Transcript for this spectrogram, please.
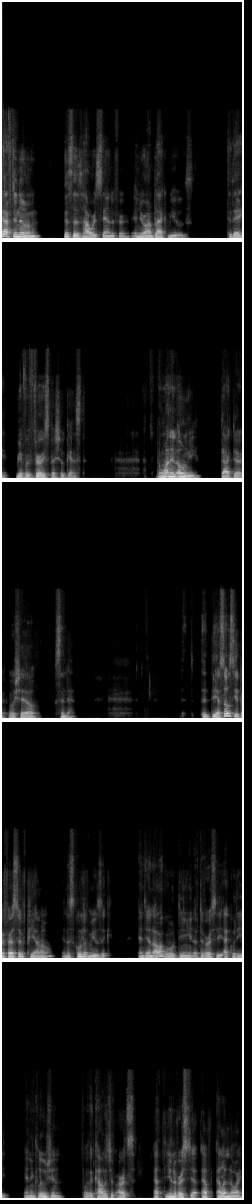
afternoon. This is Howard Sandifer, and you're on Black Muse. Today, we have a very special guest, the one and only Dr. Rochelle Sennet. The Associate Professor of Piano in the School of Music and the inaugural Dean of Diversity, Equity, and Inclusion for the College of Arts at the University of Illinois,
